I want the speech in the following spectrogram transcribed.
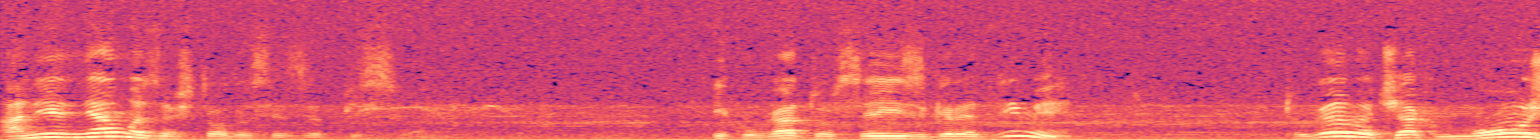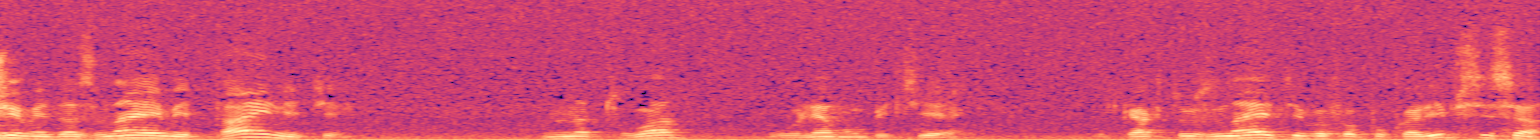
А ние няма защо да се записваме. И когато се изградиме, тогава чак можем да знаем тайните на това голямо битие. И както знаете в Апокалипсиса,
